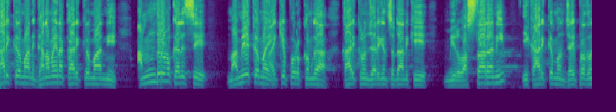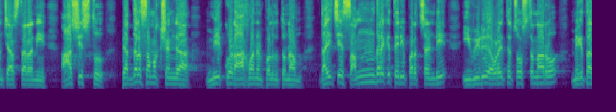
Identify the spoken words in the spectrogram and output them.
కార్యక్రమాన్ని ఘనమైన కార్యక్రమాన్ని అందరం కలిసి మమేకమై ఐక్యపూర్వకంగా కార్యక్రమం జరిగించడానికి మీరు వస్తారని ఈ కార్యక్రమం జయప్రదం చేస్తారని ఆశిస్తూ పెద్దల సమక్షంగా మీకు కూడా ఆహ్వానం పలుకుతున్నాం. దయచేసి అందరికీ తెలియపరచండి. ఈ వీడియో ఎవరైతే చూస్తున్నారో మిగతా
